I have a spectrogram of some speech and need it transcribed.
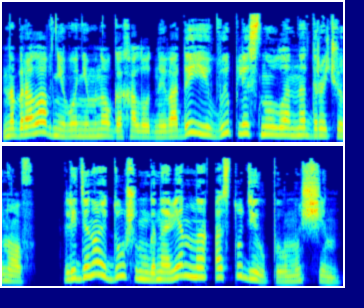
набрала в него немного холодной воды и выплеснула на драчунов. Ледяной душ мгновенно остудил пыл мужчин.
